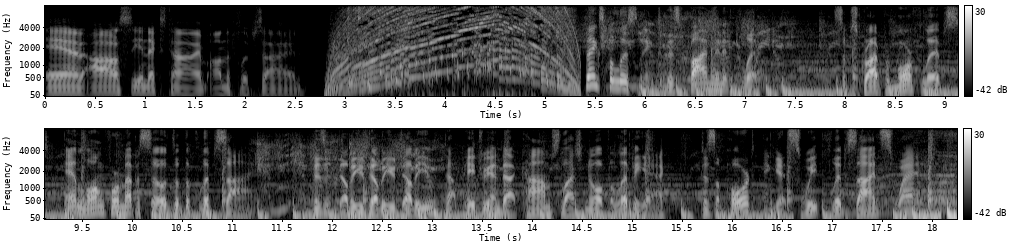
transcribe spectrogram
and I'll see you next time on the flip side. Thanks for listening to this five minute flip. Subscribe for more flips and long form episodes of The Flip Side. Visit www.patreon.com slash to support and get sweet Flipside swag.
